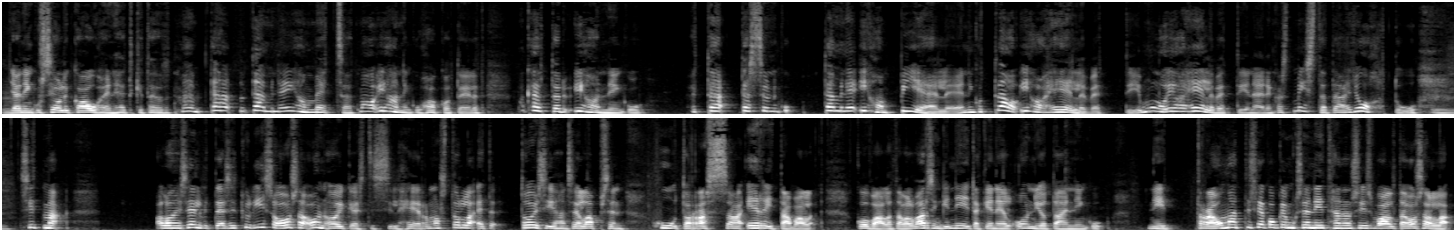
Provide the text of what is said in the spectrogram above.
mm. ja niin kuin se oli kauhein hetki tajuta, että tämä menee ihan metsään, että mä oon ihan niin kuin hakoteille, että mä käyttäydyn ihan niin kuin, että tässä on niin kuin, tämä menee ihan pieleen, niin kuin, tämä on ihan helvetti helvettiä. Mulla on ihan helvettiä näiden kanssa, että mistä tämä johtuu. Mm. Sitten mä aloin selvittää, että kyllä iso osa on oikeasti sillä hermostolla, että toisiinhan se lapsen huuto rassaa eri tavalla, kovalla tavalla, varsinkin niitä, kenellä on jotain niin kuin, niitä traumaattisia kokemuksia, niitähän on siis valtaosalla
